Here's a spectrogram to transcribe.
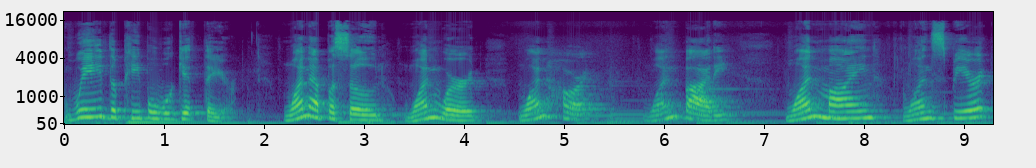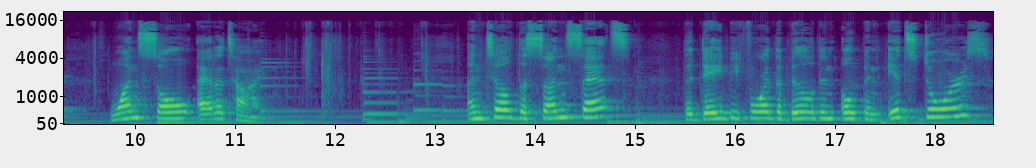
We, the people, will get there. One episode, one word, one heart, one body, one mind, one spirit, one soul at a time. Until the sun sets, the day before the building opened its doors,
